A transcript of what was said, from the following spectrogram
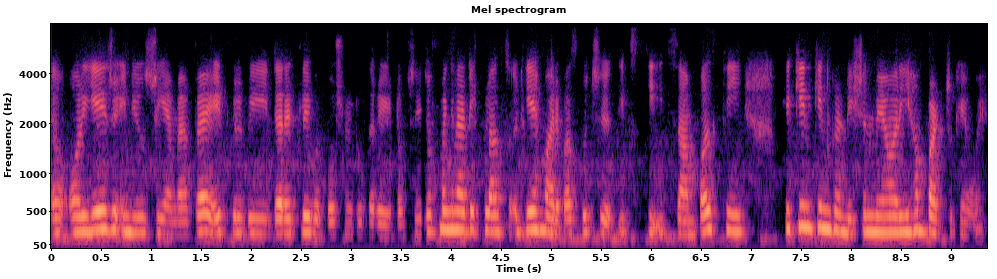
और ये जो इंड्यूस्ड ईएमएफ है it will be directly proportional to the rate of change of magnetic flux और ये हमारे पास कुछ इसकी एग्जांपल्स थी कि किन किन कंडीशन में और ये हम पढ़ चुके हुए हैं।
